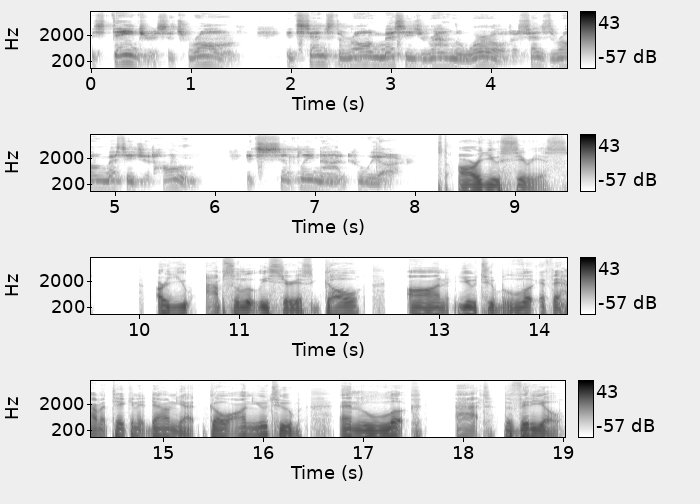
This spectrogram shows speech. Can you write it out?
It's dangerous. It's wrong. It sends the wrong message around the world. It sends the wrong message at home. It's simply not who we are. Are you serious? Are you absolutely serious? Go on YouTube. Look, if they haven't taken it down yet, go on YouTube and look at the video.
